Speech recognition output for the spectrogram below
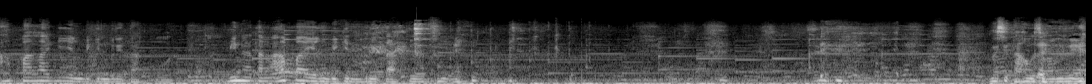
apa lagi yang bikin Bri takut? Binatang apa yang bikin Bri takut? gue sih tahu sebenarnya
